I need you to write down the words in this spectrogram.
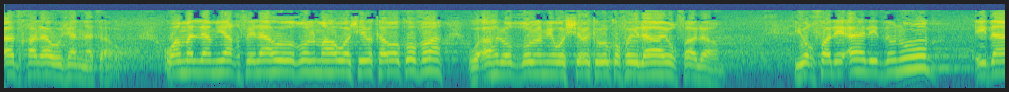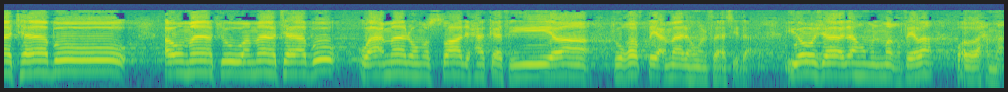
أدخله جنته. ومن لم يغفر له ظلمه وشركه وكفره وأهل الظلم والشرك والكفر لا يغفر لهم. يغفر لأهل الذنوب إذا تابوا أو ماتوا وما تابوا وأعمالهم الصالحة كثيرة تغطي أعمالهم الفاسدة. يرجى لهم المغفرة والرحمة.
